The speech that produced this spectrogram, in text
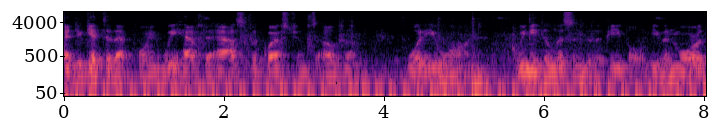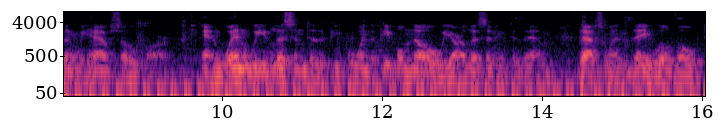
And to get to that point, we have to ask the questions of them. What do you want? We need to listen to the people even more than we have so far. And when we listen to the people, when the people know we are listening to them, that's when they will vote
